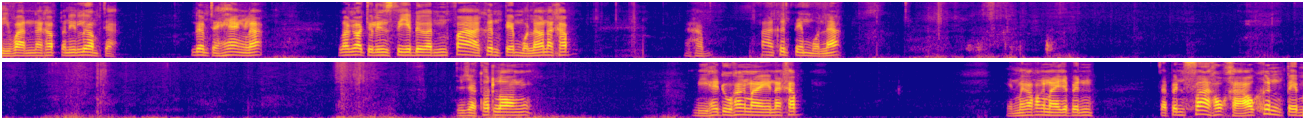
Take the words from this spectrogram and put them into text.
4 วันนะครับ ตอนนี้เริ่มจะ เริ่มจะแห้งแล้ว แล้วก็จุลินทรีย์เดินฝ้าขึ้นเต็มหมดแล้วนะครับนะครับฝ้าขึ้นเต็มหมดแล้ว เดี๋ยวจะทดลอง บีให้ดูข้างในนะครับ เห็นไหมครับข้างในจะเป็นจะเป็นฝ้าขาวๆขึ้นเต็ม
